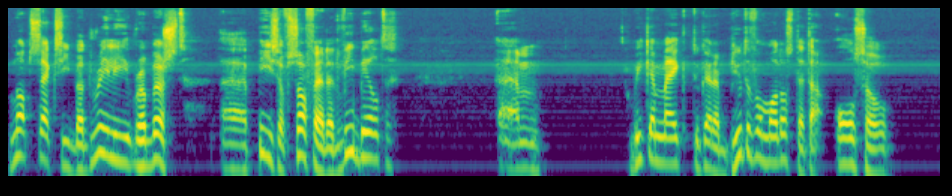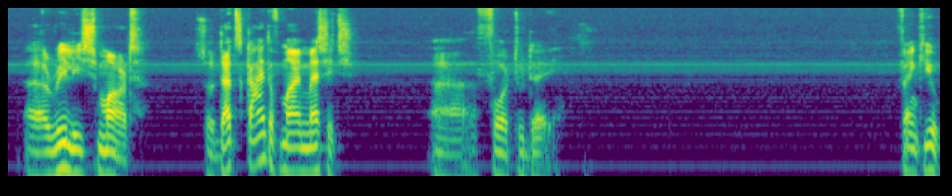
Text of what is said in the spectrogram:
not sexy but really robust uh, piece of software that we built, um, we can make together beautiful models that are also uh, really smart. So that's kind of my message uh, for today. Thank you.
